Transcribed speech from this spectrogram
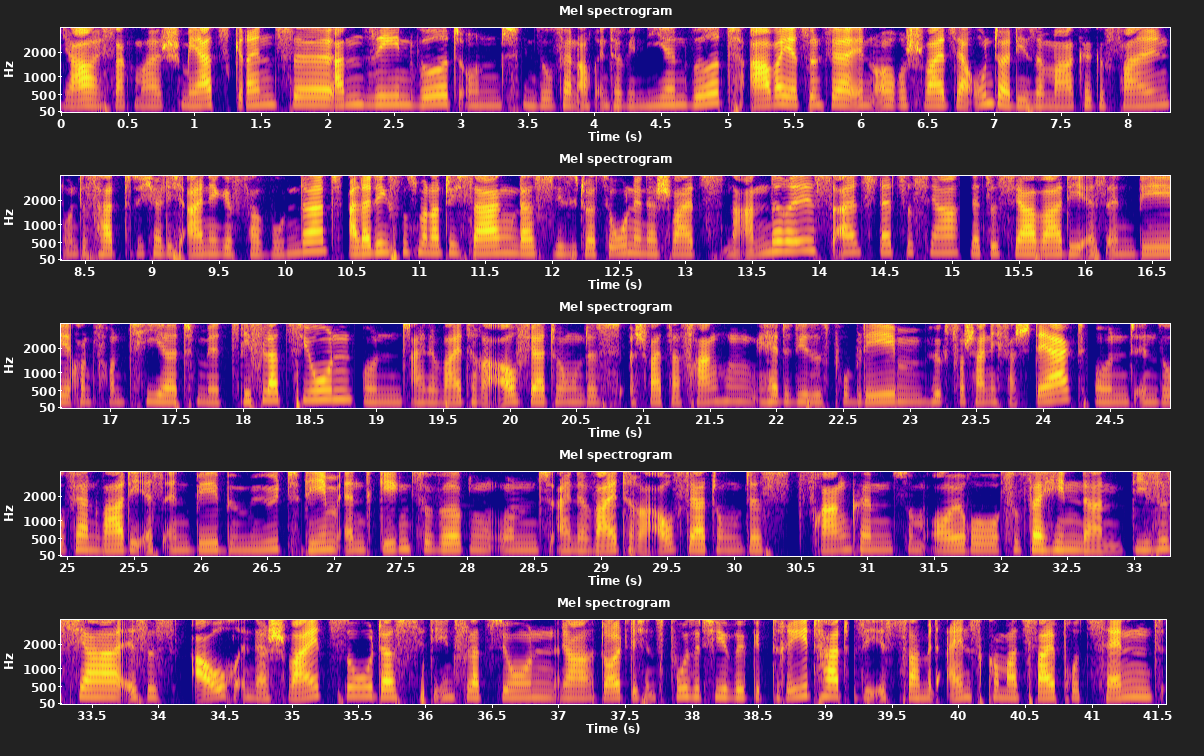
ja, ich sag mal Schmerzgrenze ansehen wird und insofern auch intervenieren wird. Aber jetzt sind wir in Euro-Schweiz ja unter diese Marke gefallen und es hat sicherlich einige verwundert. Allerdings muss man natürlich sagen, dass die Situation in der Schweiz eine andere ist als letztes Jahr. Letztes Jahr war die SNB konfrontiert mit Deflation und eine weitere Aufwertung des Schweizer Franken hätte dieses Problem höchstwahrscheinlich verstärkt und insofern war die SNB bemüht, dem entgegenzuwirken und eine weitere Aufwertung des Franken zum Euro zu verhindern. Dieses Jahr ist es auch in der Schweiz so, dass die Inflation ja deutlich ins Positive gedreht hat. Sie ist zwar mit 1,2 Prozent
